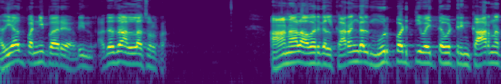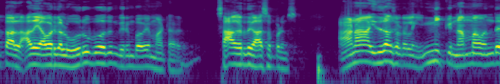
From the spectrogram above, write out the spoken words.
அதையாவது பண்ணிப்பார் அப்படின்னு. அதை தான் எல்லாம் சொல்கிறான் ஆனால் அவர்கள் கரங்கள் முற்படுத்தி வைத்தவற்றின் காரணத்தால் அதை அவர்கள் ஒருபோதும் விரும்பவே மாட்டார்கள். சாகிறதுக்கு ஆசைப்படுங்க ஆனால் இதுதான் சொல்கிறேன் இன்றைக்கி நம்ம வந்து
